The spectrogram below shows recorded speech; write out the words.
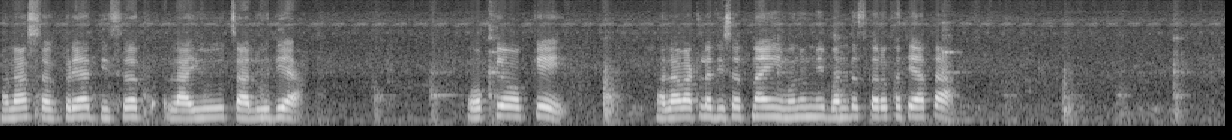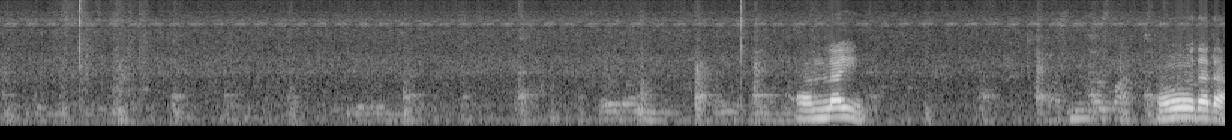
मला सगळ्या दिसत लाईव्ह चालू द्या. Okay okay. मला वाटलं दिसत नाही म्हणून मी बंदच करत होते आता. ऑनलाईन हो दादा.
